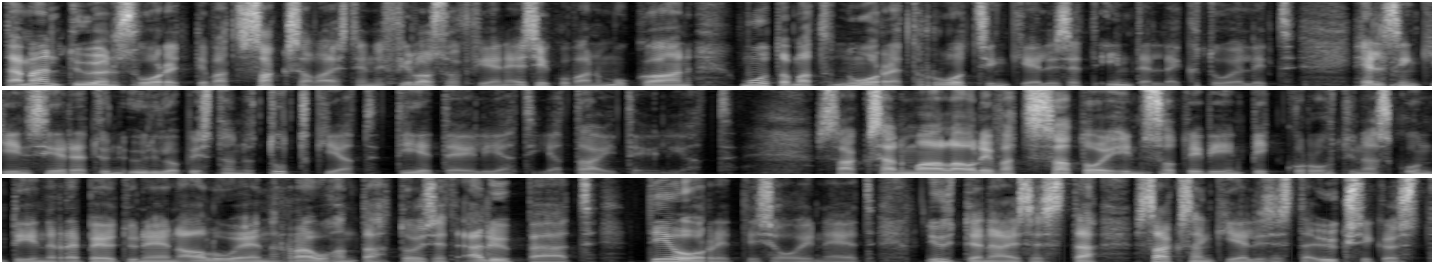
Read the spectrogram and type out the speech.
Tämän työn suorittivat saksalaisten filosofien esikuvan mukaan muutamat nuoret ruotsinkieliset intellektuellit, Helsinkiin siirretyn yliopiston tutkijat, tieteilijät ja taiteilijat. Saksan maalla olivat satoihin sotiviin pikkuruhtinaskuntiin repeytyneen alueen rauhantahtoiset älypäät teoretisoineet yhtenäisestä saksankielisestä yksiköstä,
